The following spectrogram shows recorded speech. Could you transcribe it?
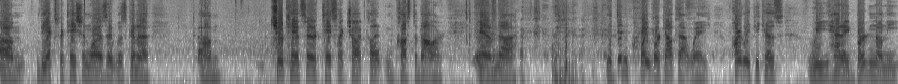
um, the expectation was it was going to um, cure cancer, taste like chocolate, and cost a dollar. And uh, it didn't quite work out that way, partly because we had a burden on the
